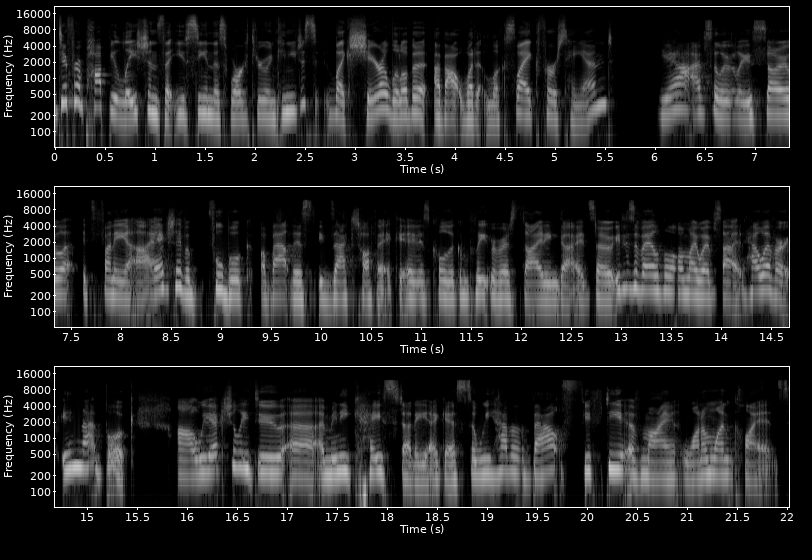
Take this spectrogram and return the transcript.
different populations that you've seen this work through. And can you just like share a little bit about what it looks like firsthand? Yeah, absolutely. So it's funny. I actually have a full book about this exact topic. It is called The Complete Reverse Dieting Guide. So it is available on my website. However, in that book, uh, we actually do a, a, mini case study, I guess. So we have about 50 of my one on one clients,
